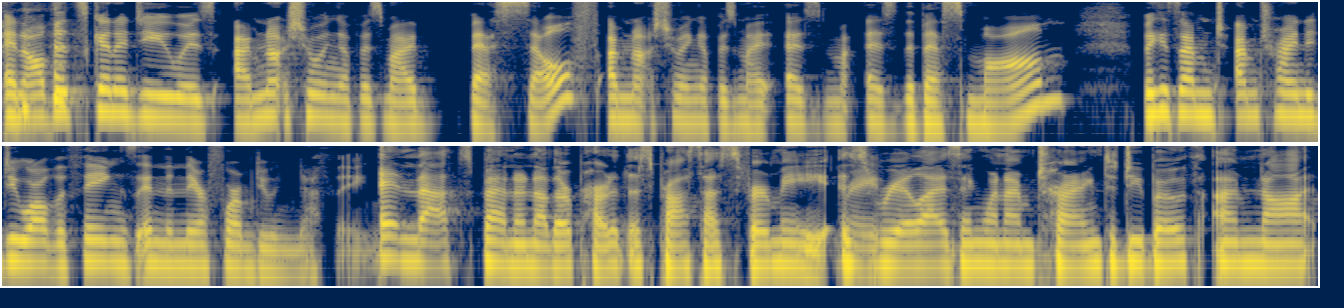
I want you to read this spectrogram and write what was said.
and all that's going to do is I'm not showing up as my best self. I'm not showing up as my as my, as the best mom because I'm I'm trying to do all the things, and then therefore I'm doing nothing. And that's been another part of this process for me is Right. realizing when I'm trying to do both, I'm not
